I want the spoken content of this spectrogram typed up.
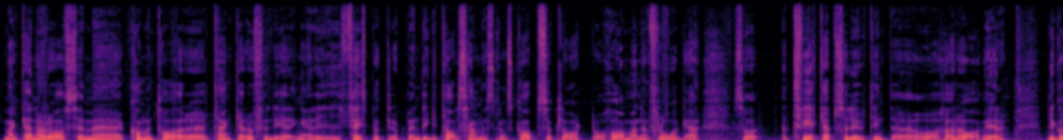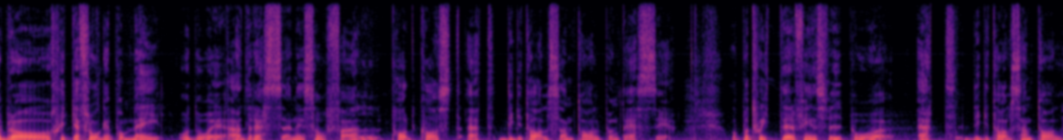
man kan höra av sig med kommentarer, tankar och funderingar i Facebookgruppen Digital samhällskunskap såklart och har man en fråga så tveka absolut inte att höra av er. Det går bra att skicka frågor på mail och då är adressen i så fall podcast digitalsamtal.se. Och på Twitter finns vi på ett digitalsamtal.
